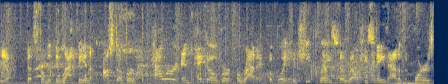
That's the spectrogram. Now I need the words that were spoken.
Yep. That's from the, the Latvian Asta for power and Penko for erratic. But boy, when she plays so well, she stays out of the corners,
